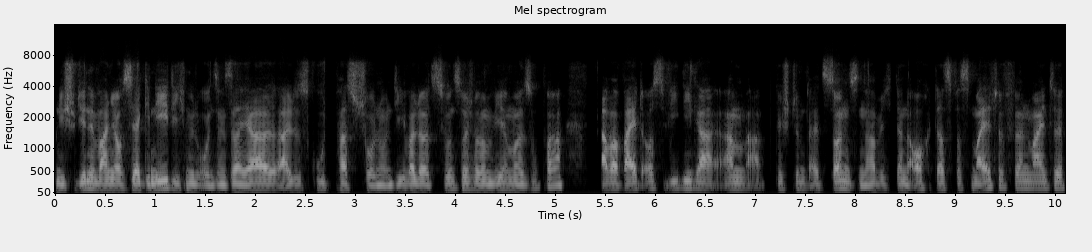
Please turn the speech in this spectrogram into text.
Und die Studierenden waren ja auch sehr gnädig mit uns und gesagt, ja, alles gut, passt schon. Und die Evaluation zum Beispiel waren wir immer super, aber weitaus weniger haben abgestimmt als sonst. Und da habe ich dann auch das, was Malte vorhin meinte,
